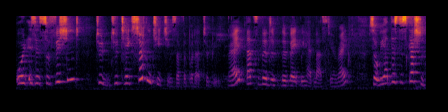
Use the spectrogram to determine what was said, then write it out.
Or is it sufficient to, to take certain teachings of the Buddha to be, right? That's the, the debate we had last year, right? So we had this discussion.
